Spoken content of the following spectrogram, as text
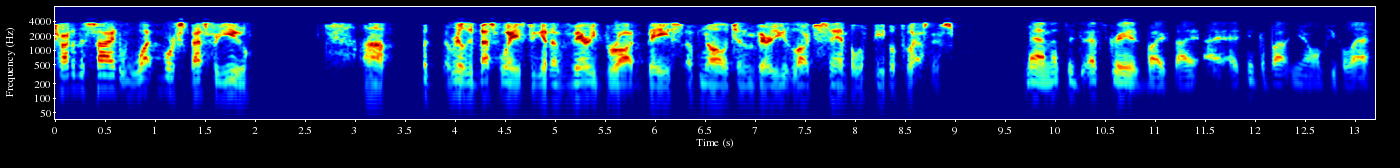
try to decide what works best for you. Uh, but really, the best way is to get a very broad base of knowledge and a very large sample of people to ask this. Man, that's a that's great advice. I, I I think about you know when people ask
